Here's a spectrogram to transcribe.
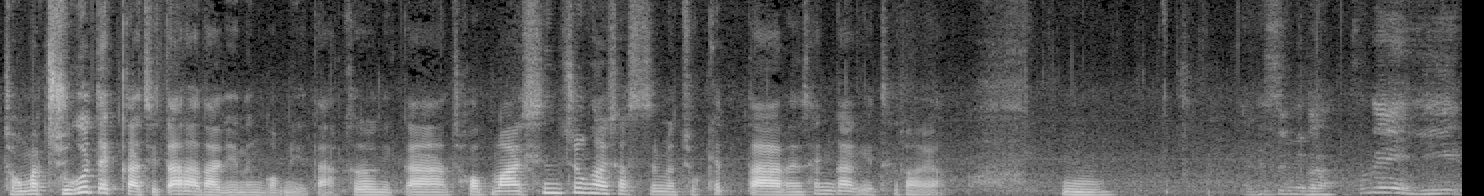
정말 죽을 때까지 따라다니는 겁니다. 그러니까 정말 신중하셨으면 좋겠다는 생각이 들어요. 음, 알겠습니다. 선생님 이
